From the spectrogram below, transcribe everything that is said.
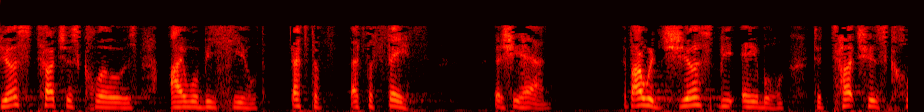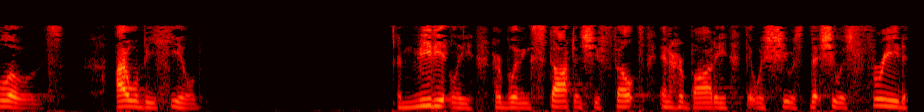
just touch his clothes, I will be healed. That's the, that's the faith that she had. If I would just be able to touch his clothes, I will be healed. Immediately, her bleeding stopped, and she felt in her body that, was, she was, that she was freed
